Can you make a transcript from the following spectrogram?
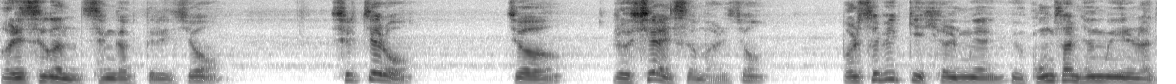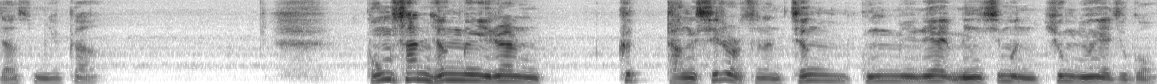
어리석은 생각들이죠. 실제로 저 러시아에서 말이죠. 벌서비키 혁명, 공산혁명이 일어나지 않습니까? 공산혁명이 일어난 그 당시로서는 전 국민의 민심은 흉흉해지고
